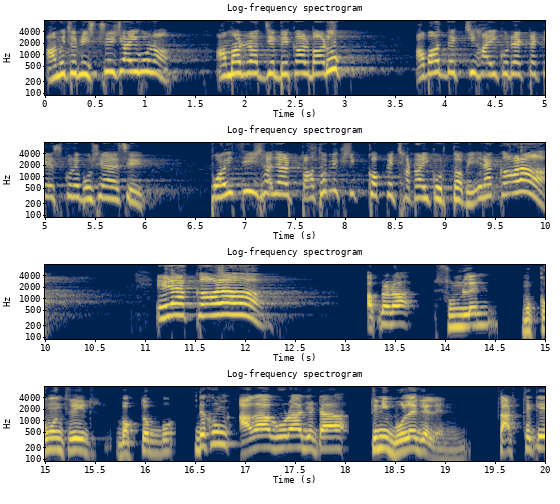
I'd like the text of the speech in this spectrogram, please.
আমি তো নিশ্চয়ই চাইব না। আমার রাজ্যে বেকার বাড়ুক। আবার দেখছি হাইকোর্টে একটা কেস করে বসে আছে। পঁয়ত্রিশ হাজার প্রাথমিক শিক্ষককে ছাঁটাই করতে হবে। এরা কারা? এরা কারা? আপনারা শুনলেন মুখ্যমন্ত্রীর বক্তব্য। দেখুন, আগাগোড়া যেটা তিনি বলে গেলেন, তার থেকে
